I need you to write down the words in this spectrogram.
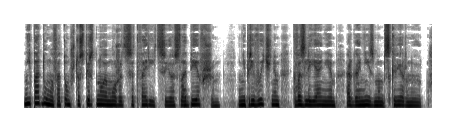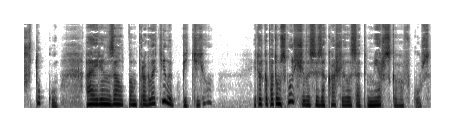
Не подумав о том, что спиртное может сотворить с ее ослабевшим, непривычным к возлияниям организмом скверную штуку, Айрин залпом проглотила питье и только потом сморщилась и закашлялась от мерзкого вкуса.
